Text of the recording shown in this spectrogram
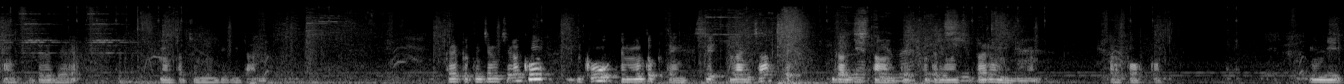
come potete vedere, non faccio niente di danno. Ok, potenziamoci la Q. Il Q è molto potente. Se lanciate dal distante potremo citare un minion. Tra poco. Quindi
